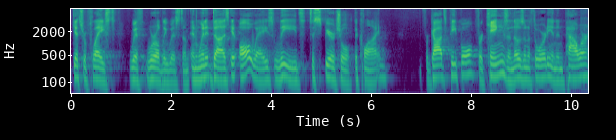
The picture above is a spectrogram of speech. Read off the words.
gets replaced with worldly wisdom. And when it does, it always leads to spiritual decline. For God's people, for kings and those in authority and in power,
